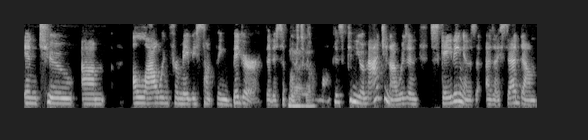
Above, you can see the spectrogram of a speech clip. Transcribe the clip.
into um, allowing for maybe something bigger that is supposed yeah, to come along. Because can you imagine i was in skating as, as i said um,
